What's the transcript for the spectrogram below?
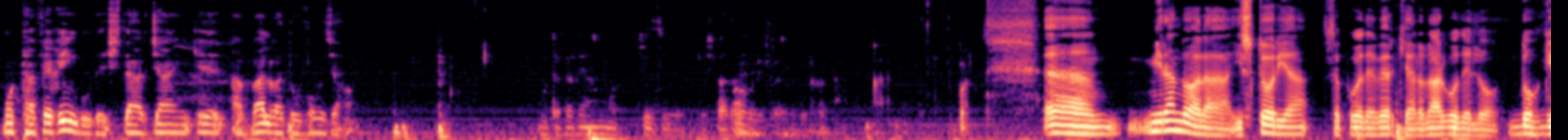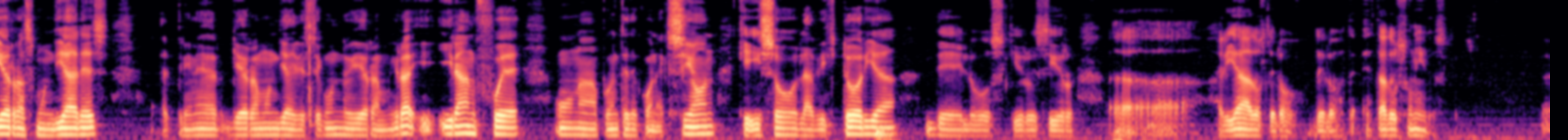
متفقین بودش در جنگ اول و دوم جهان. متفقین mirando a la historia, se puede ver que a lo largo de las dos guerras mundiales, la primera guerra mundial y la segunda guerra mundial, Irán fue una puente de conexión que hizo la victoria de los, quiero decir, uh, aliados de, los de los Estados Unidos,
